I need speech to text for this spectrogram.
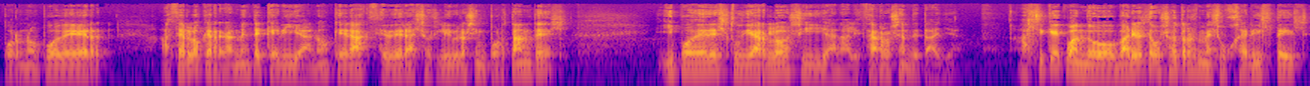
por no poder hacer lo que realmente quería, ¿no? que era acceder a esos libros importantes y poder estudiarlos y analizarlos en detalle. Así que cuando varios de vosotros me sugeristeis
